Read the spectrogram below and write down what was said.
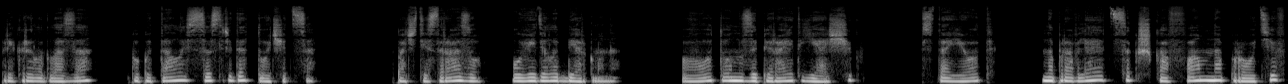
Прикрыла глаза, попыталась сосредоточиться. Почти сразу увидела Бергмана. Вот он запирает ящик, встает, направляется к шкафам напротив.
